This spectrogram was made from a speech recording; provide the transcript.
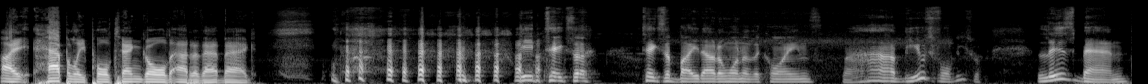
I happily pull 10 gold out of that bag. He takes a takes a bite out of one of the coins. Ah, beautiful, beautiful. Lisban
